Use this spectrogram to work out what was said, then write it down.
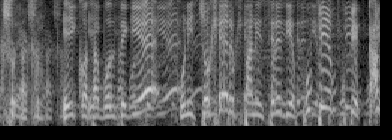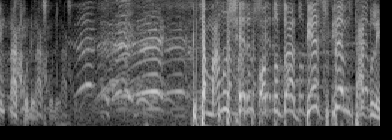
একশো টাকা। এই কথা বলতে গিয়ে উনি চোখের পানি ছেড়ে দিয়ে ফুপিয়ে ফুপিয়ে কান্না করে একটা মানুষের কতটা দেশপ্রেম থাকলে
